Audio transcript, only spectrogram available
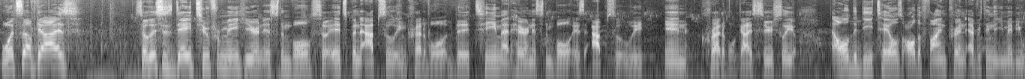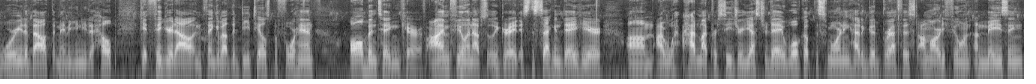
What's up, guys? So this is day two for me here in Istanbul. So it's been absolutely incredible. The team at Hair in Istanbul is absolutely incredible. Guys, seriously, all the details, all the fine print, everything that you may be worried about that maybe you need to help get figured out and think about the details beforehand, all been taken care of. I'm feeling absolutely great. It's the second day here. Um, I had my procedure yesterday, woke up this morning, had a good breakfast. I'm already feeling amazing.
